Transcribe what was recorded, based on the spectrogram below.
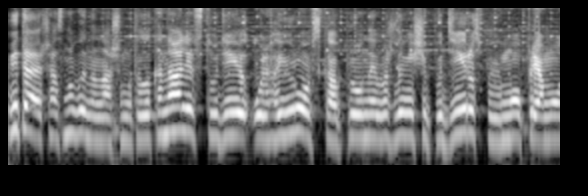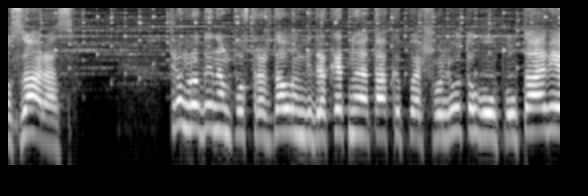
Вітаю час новин на нашому телеканалі. В студії Ольга Юровська. Про найважливіші події розповімо прямо зараз. Трьом родинам постраждалим від ракетної атаки 1 лютого у Полтаві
